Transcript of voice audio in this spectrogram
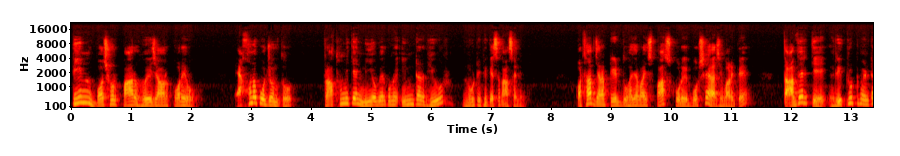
তিন বছর পার হয়ে যাওয়ার পরেও এখনও পর্যন্ত প্রাথমিকের নিয়োগের কোনো ইন্টারভিউর নোটিফিকেশান আসেনি। অর্থাৎ যারা টেট দু হাজার বাইশ পাস করে বসে আছে বাড়িতে, তাদেরকে রিক্রুটমেন্টে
